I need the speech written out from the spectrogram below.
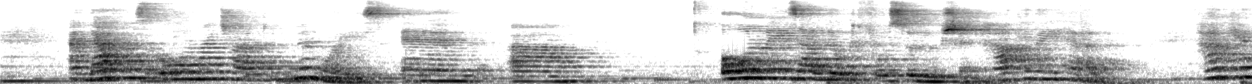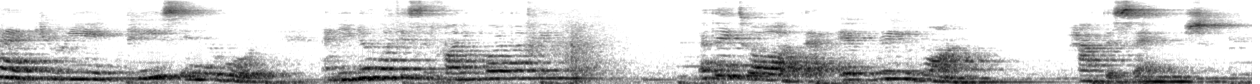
And that was all my childhood memories. And um, always I looked for solution. How can I help? How can I create peace in the world? And you know what is the funny part of it? That they thought that everyone have the same mission.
